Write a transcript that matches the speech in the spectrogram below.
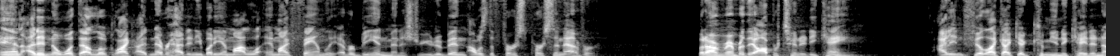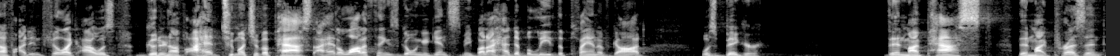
and I didn't know what that looked like. I'd never had anybody in my in my family ever be in ministry. It would have been, I was the first person ever. But I remember the opportunity came. I didn't feel like I could communicate enough. I didn't feel like I was good enough. I had too much of a past. I had a lot of things going against me, but I had to believe the plan of God was bigger than my past, than my present,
